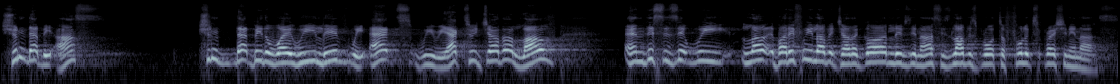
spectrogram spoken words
shouldn't that be us? Shouldn't that be the way we live, we act, we react to each other, love? And this is it. We love, but if we love each other, God lives in us. His love is brought to full expression in us.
